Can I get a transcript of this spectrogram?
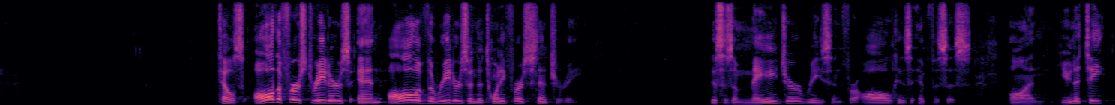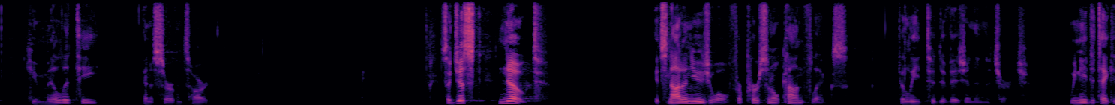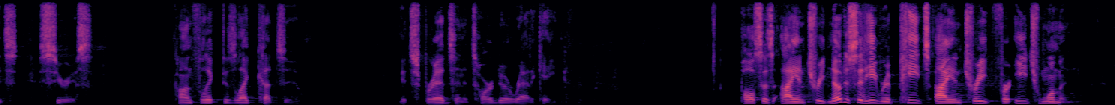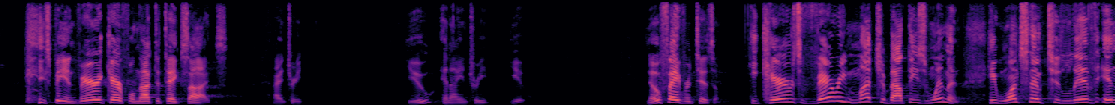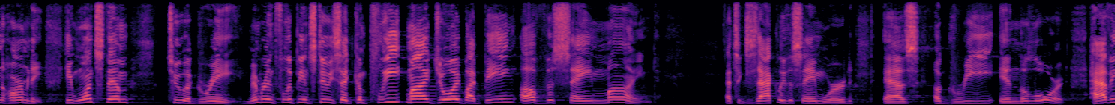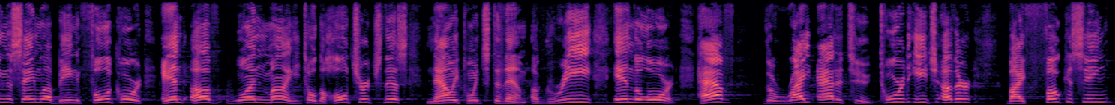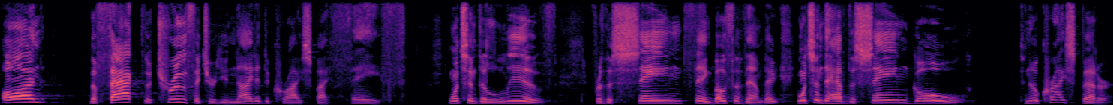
tells all the first readers and all of the readers in the 21st century this is a major reason for all his emphasis on unity humility, and a servant's heart. So just note it's not unusual for personal conflicts to lead to division in the church. We need to take it serious. Conflict is like kudzu. It spreads and it's hard to eradicate. Paul says, I entreat. Notice that he repeats, I entreat for each woman. He's being very careful not to take sides. I entreat you and I entreat you. No favoritism. He cares very much about these women. He wants them to live in harmony. He wants them to agree. Remember in Philippians 2, he said, Complete my joy by being of the same mind. That's exactly the same word as agree in the Lord having the same love, being full accord, and of one mind. He told the whole church this. Now he points to them. Agree in the Lord. Have the right attitude toward each other by focusing on the fact, the truth that you're united to Christ by faith. He wants them to live for the same thing, both of them. They, he wants them to have the same goal to know Christ better.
